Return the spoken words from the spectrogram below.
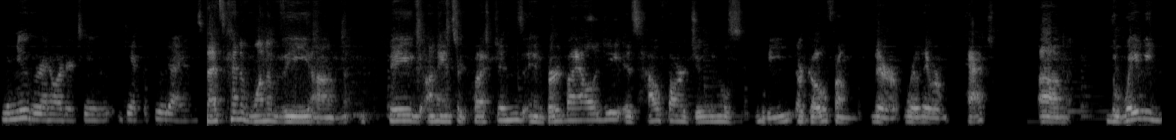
maneuver in order to get the food items. That's kind of one of the um, big unanswered questions in bird biology is how far juveniles lead or go from their where they were hatched. Um, the way we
